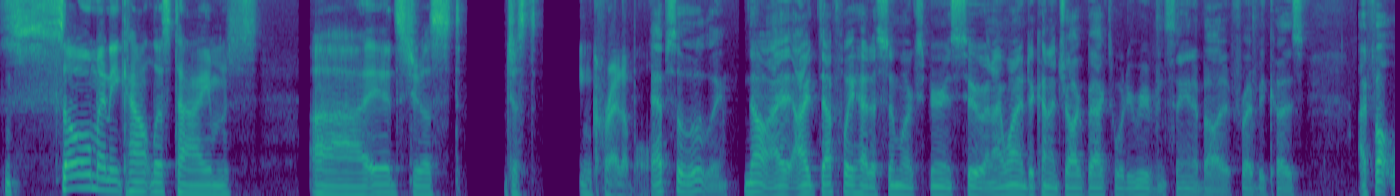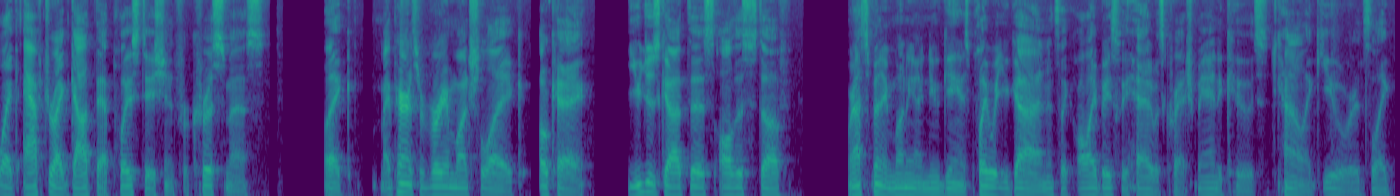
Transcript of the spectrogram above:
so many countless times. Uh it's just just incredible. Absolutely. No, I, I definitely had a similar experience too. And I wanted to kind of jog back to what you were even saying about it, Fred, because I felt like after I got that PlayStation for Christmas, like my parents were very much like, okay, you just got this, all this stuff. We're not spending money on new games. Play what you got. And it's like all I basically had was Crash Bandicoot. It's kind of like you, where it's like,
